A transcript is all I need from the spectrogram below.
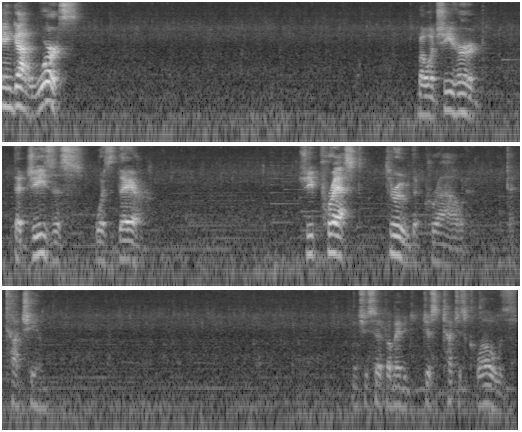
and got worse. But when she heard that Jesus was there, she pressed through the crowd to touch him. And she said, If I maybe just touch his clothes,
